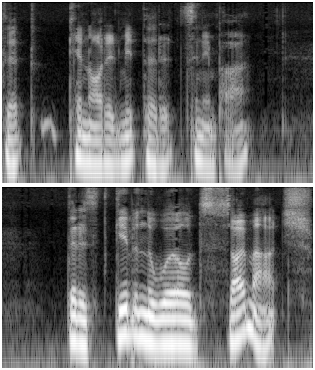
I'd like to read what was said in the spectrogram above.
that cannot admit that it's an empire, that has given the world so much,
